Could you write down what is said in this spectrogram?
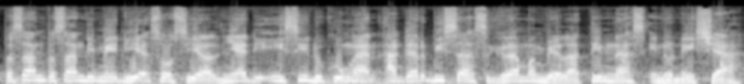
Pesan-pesan di media sosialnya diisi dukungan agar bisa segera membela timnas Indonesia.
